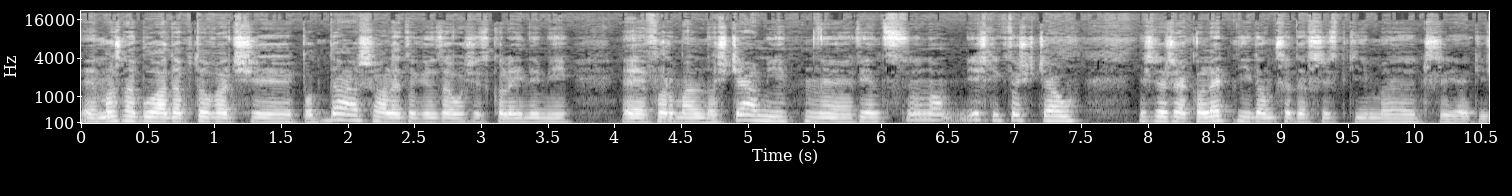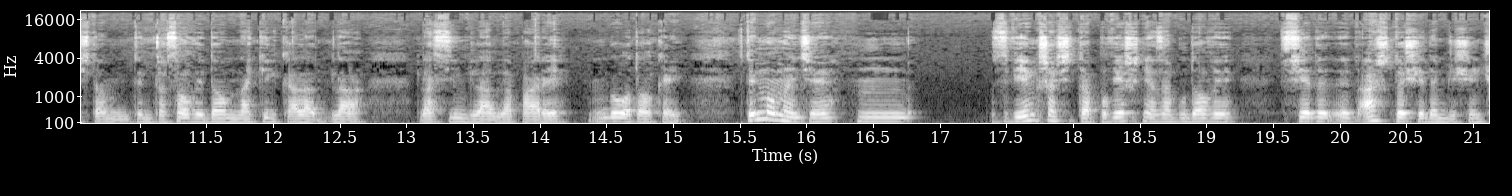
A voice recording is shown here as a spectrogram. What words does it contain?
E, Można było adaptować e, pod dasz, ale to wiązało się z kolejnymi e, formalnościami, więc no, jeśli ktoś chciał, myślę, że jako letni dom przede wszystkim, czy jakiś tam tymczasowy dom na kilka lat dla, dla singla, dla pary, było to ok. W tym momencie mm, zwiększa się ta powierzchnia zabudowy z siedem, aż do 70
